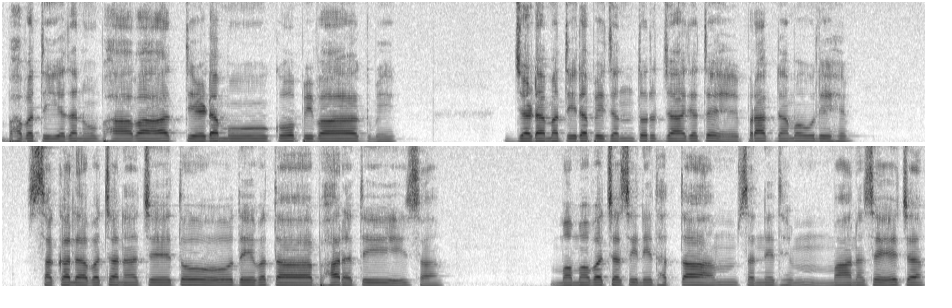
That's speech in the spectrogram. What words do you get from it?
भवति यदनुभावात्येडमूकोऽपि वाग्मि। जडमतिरपि जन्तुर्जायते प्राज्ञमौलिः सकलवचनचेतो देवता भारती सा। मम वचसि निधत्तां सन्निधिं मानसे च।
